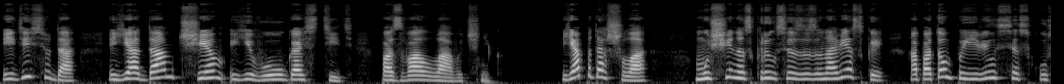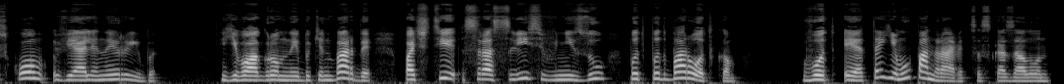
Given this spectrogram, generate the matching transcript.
«Иди сюда, я дам, чем его угостить», — позвал лавочник. Я подошла, — Мужчина скрылся за занавеской, а потом появился с куском вяленой рыбы. Его огромные бакенбарды почти срослись внизу под подбородком. «Вот это ему понравится», — сказал он.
